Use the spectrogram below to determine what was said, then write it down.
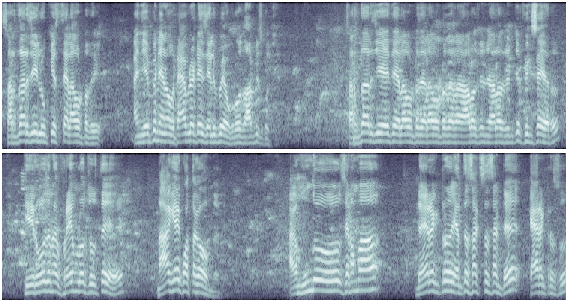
సర్దార్జీ లుక్ ఇస్తే ఎలా ఉంటుంది? అని చెప్పి నేను ఒక ట్యాబ్లెట్ వేసి వెళ్ళిపోయి ఒక రోజు ఆఫీస్కి వచ్చి. సర్దార్జీ అయితే ఎలా ఉంటుంది ఎలా ఉంటుంది అలా ఆలోచించి ఆలోచించి ఫిక్స్ అయ్యారు. ఈ రోజున ఫ్రేమ్లో చూస్తే నాకే కొత్తగా ఉంది అది. ఆ ముందు సినిమా డైరెక్టర్ ఎంత సక్సెస్ అంటే క్యారెక్టర్స్.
